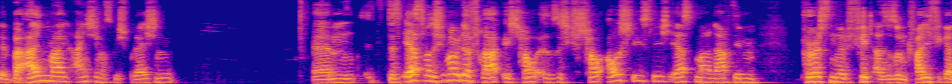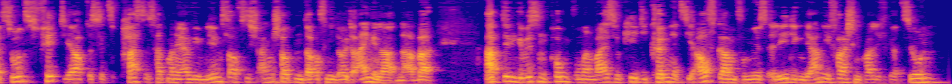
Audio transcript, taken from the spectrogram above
Bei allen meinen Einstellungsgesprächen, ähm, das erste, was ich immer wieder frage, ich schaue, also ich schaue ausschließlich erstmal nach dem Personal Fit, also so ein Qualifikationsfit, ja, ob das jetzt passt, das hat man ja irgendwie im Lebenslauf sich angeschaut und daraufhin die Leute eingeladen. Aber ab dem gewissen Punkt, wo man weiß, okay, die können jetzt die Aufgaben von mir jetzt erledigen, die haben die falschen Qualifikationen,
